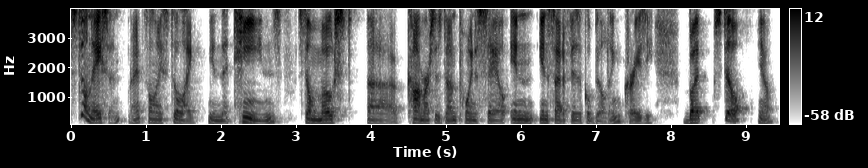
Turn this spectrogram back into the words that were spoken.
Still nascent, right? It's only still like in the teens. Still, most uh, commerce is done point of sale in inside a physical building. Crazy, but still, you know,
